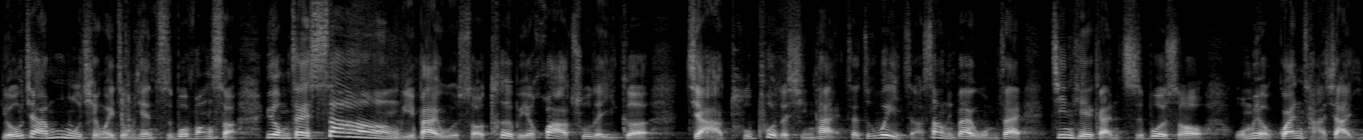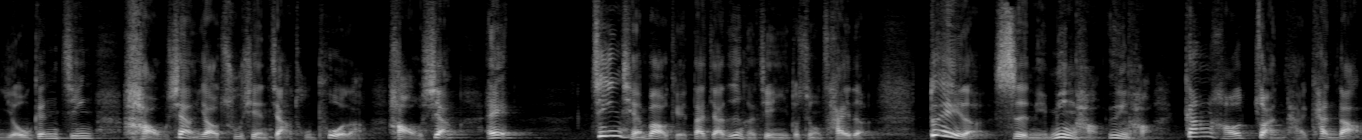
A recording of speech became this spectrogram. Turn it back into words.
油价目前为止，我们现在直播方式啊，因为我们在上礼拜五的时候特别画出了一个假突破的形态，在这个位置啊，上礼拜我们在金铁杆直播的时候，我们有观察下油跟金好像要出现假突破了，好像哎，金钱豹给大家任何建议都是用猜的，对了是你命好运好，刚好转台看到，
